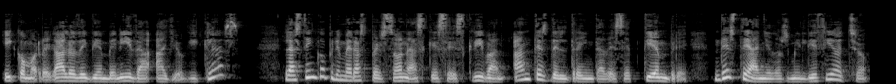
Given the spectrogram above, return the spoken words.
Y como regalo de bienvenida a Yogi Class, las cinco primeras personas que se escriban antes del 30 de septiembre de este año 2018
